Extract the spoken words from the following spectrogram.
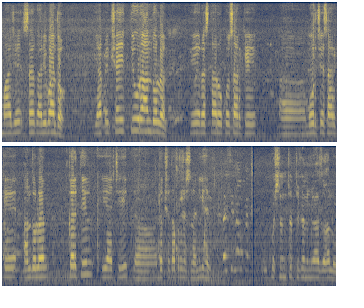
माझे सहकारी बांधव यापेक्षाही तीव्र आंदोलन हे रस्ता रोकोसारखे अं, मोर्चेसारखे आंदोलन करतील याचीही अं, दक्षता प्रशासनाने घ्यावी. उपोषणच्या ठिकाणी मी आज आलो.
